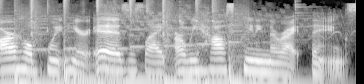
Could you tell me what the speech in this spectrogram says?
our whole point here is is like, are we house cleaning the right things?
